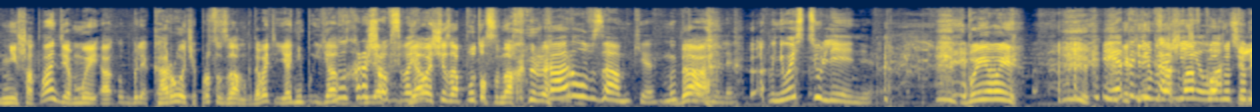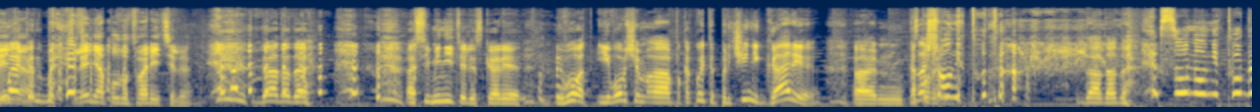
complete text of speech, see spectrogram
не Шотландия, Мэй, а, ну, бля, короче, просто замок. Давайте, я не... Я, Ну, хорошо, я, в своем- я вообще запутался, нахуй же. Карл в замке, мы Да. поняли. У него есть тюлени. Боевые. И И к ним зашла в комнату Меган, блядь. Тюлени оплодотворители. Да-да-да. Осеменители, скорее. Вот, и, в общем, э, по какой-то причине Гарри, м, который... Зашел не туда, Да-да-да. Не туда,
